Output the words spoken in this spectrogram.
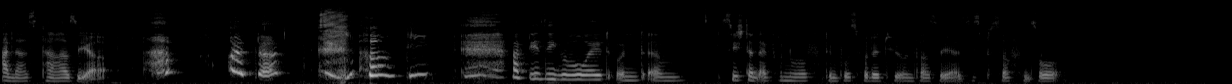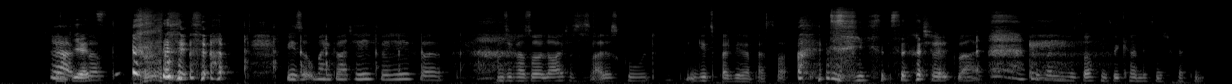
Anastasia. Und dann haben die, habt ihr sie geholt und ähm, sie stand einfach nur auf dem Bus vor der Tür und war so, ja, sie ist besoffen, so. Ja, und jetzt? Genau. Wie so, oh mein Gott, Hilfe, Hilfe. Und sie war so, Leute, es ist alles gut. Mir geht's bald wieder besser. sie ist Chillt mal. einfach besoffen, sie kann dich nicht retten.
